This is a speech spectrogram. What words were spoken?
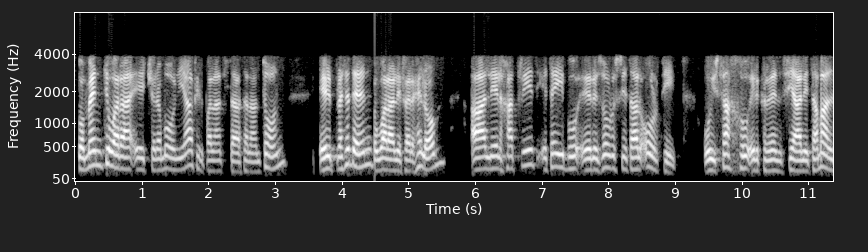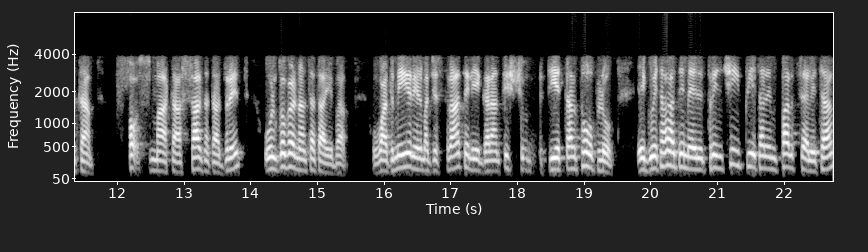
F'kummenti wara ċ-ċeremonja fil-Palazz ta' San Anton, il-President, wara li ferħilhom, qal li l-ħatriet itejbu r-riżorsi tal-Qorti u jsaħħu l-kredenzjali ta' Malta f'oqsma ta' saltna tad-dritt u l-governanza tajba. Huwa dmir il-Maġistrati li jiggarantixxu d-drittijiet tal-poplu, iggwidati mill-prinċipji tal-imparzjalità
